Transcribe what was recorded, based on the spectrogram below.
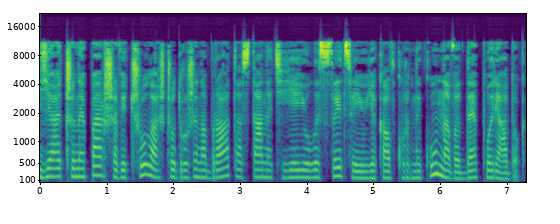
Я чи не перша відчула, що дружина брата стане тією лисицею, яка в курнику наведе порядок,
